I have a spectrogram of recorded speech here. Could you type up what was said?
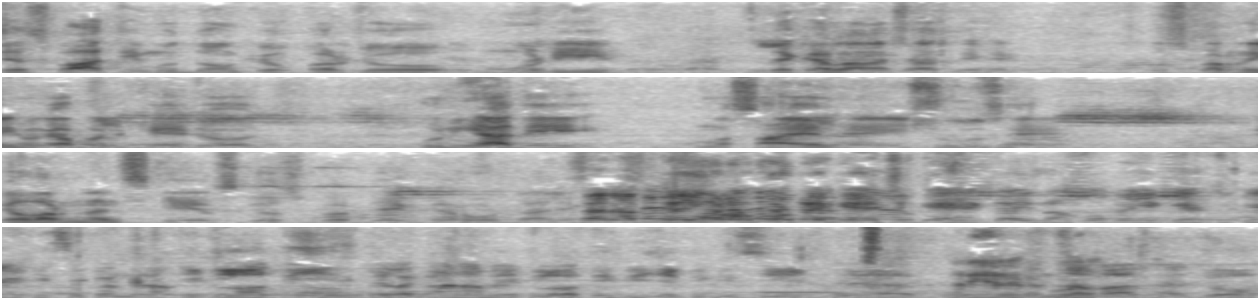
جذباتی مدعوں کے اوپر جو موڈی لے کر لانا چاہتے ہیں، اس پر نہیں ہوگا، بلکہ جو بنیادی مسائل ہیں ایشوز ہیں گورننس کے اس کے اس پر دیکھ کر ووٹ ڈالیں۔ سر اب کئی موقعوں پہ کہہ چکے ہیں کئی موقعوں پہ یہ کہہ چکے ہیں کہ سکندر اکلوتی تلنگانہ میں اکلوتی بی جے پی کی سیٹ سکندرآباد ہے جو اس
